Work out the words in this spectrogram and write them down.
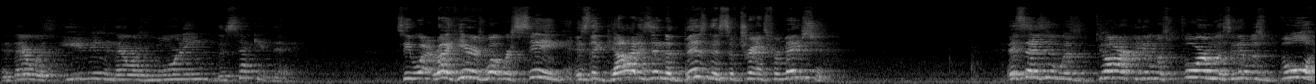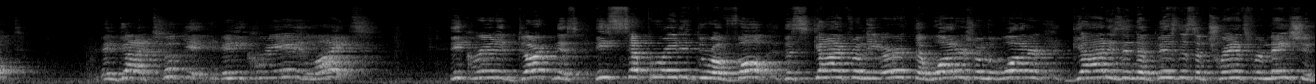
And there was evening and there was morning the second day. See, what, right here is what we're seeing is that God is in the business of transformation. It says it was dark and it was formless and it was void. And God took it and He created light. He created darkness. He separated through a vault the sky from the earth, the waters from the water. God is in the business of transformation.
